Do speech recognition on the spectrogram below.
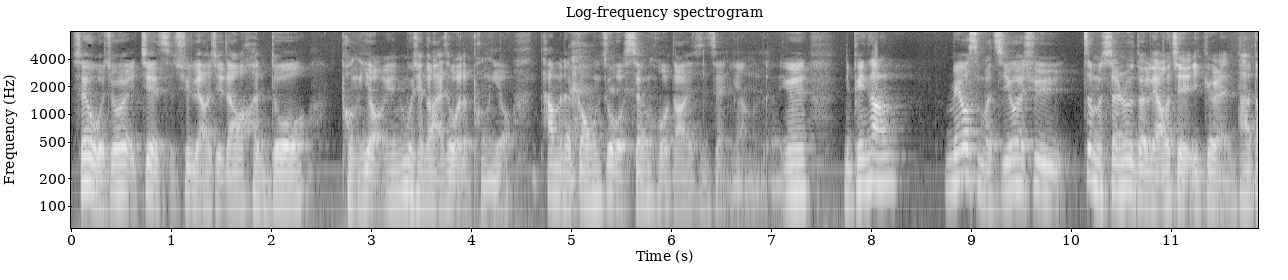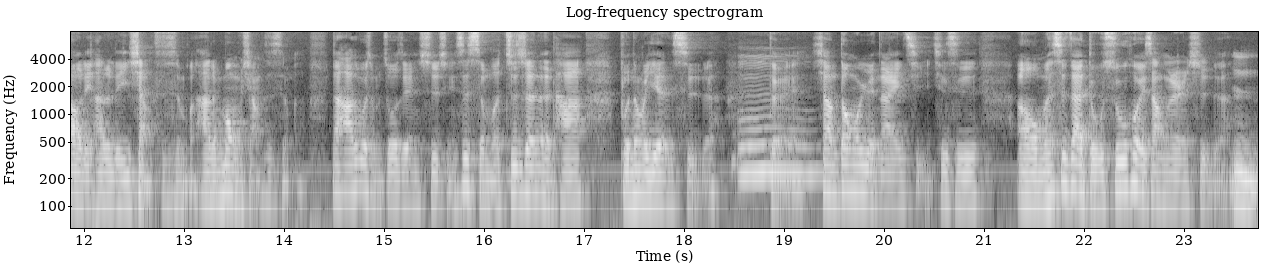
所以我就会借此去了解到很多朋友，因为目前都还是我的朋友，他们的工作生活到底是怎样的。因为你平常没有什么机会去这么深入的了解一个人，他到底他的理想是什么，他的梦想是什么，那他是为什么做这件事情，是什么支撑了他不那么厌世的？嗯，对，像动物园那一集，其实。呃，我们是在读书会上认识的，嗯，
